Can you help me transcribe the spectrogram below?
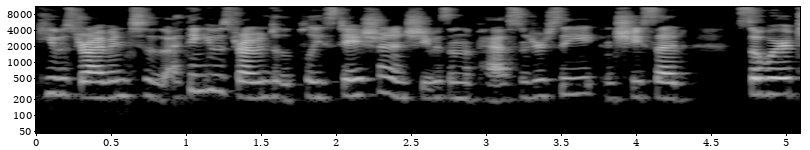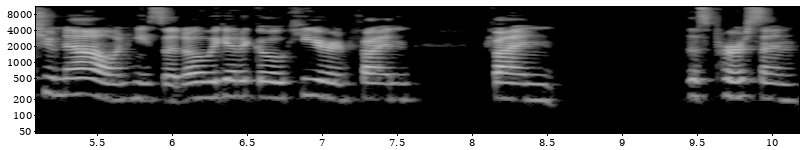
he was driving to the, I think he was driving to the police station and she was in the passenger seat and she said, "So where to now?" And he said, "Oh, we got to go here and find find this person."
